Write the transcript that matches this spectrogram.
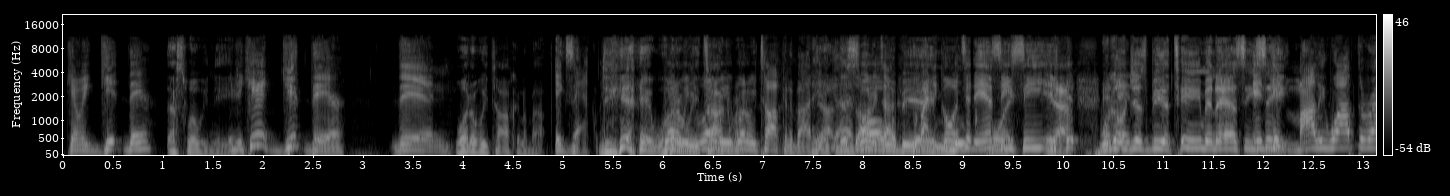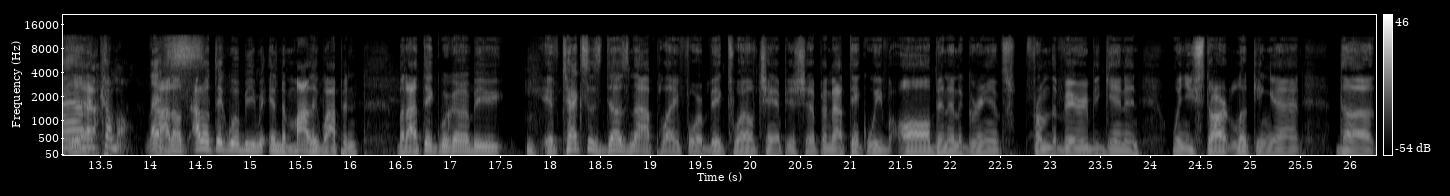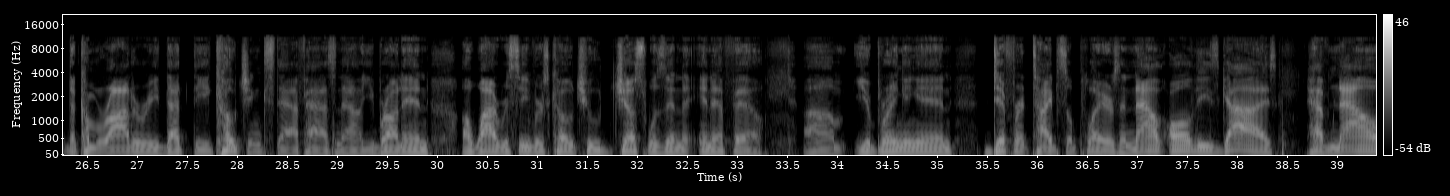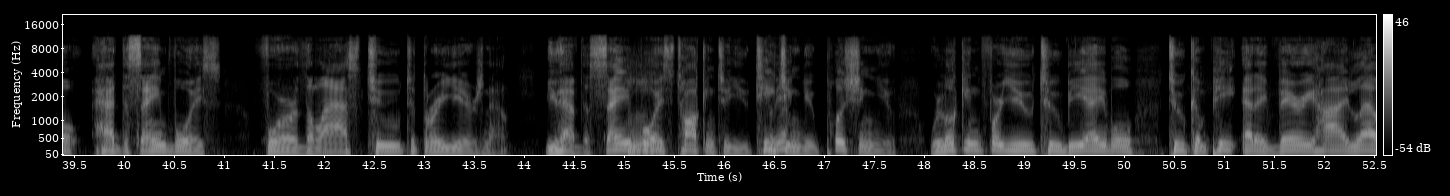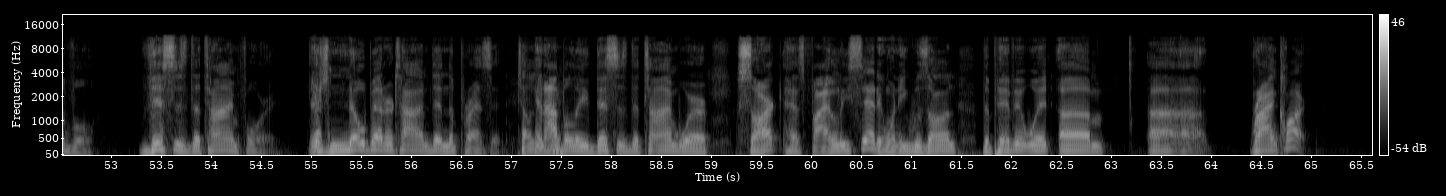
Can we get there? That's what we need. If you can't get there, then What are we talking about? exactly. Yeah, what, are we, what talking are we, about? What are we talking about here, Yeah, guys? this What we all will be We're about to go into the point. SEC. and- Yeah, we're gonna then- just be a team in the SEC. and get mollywopped around. Yeah. Like, come on, I let's- don't. I don't think we'll be in the mollywhopping, but I think we're going to be. If Texas does not play for a Big 12 championship, and I think we've all been in agreement from the very beginning, when you start looking at the the camaraderie that the coaching staff has now, you brought in a wide receivers coach who just was in the NFL. Um, you're bringing in different types of players, and now all these guys have now had the same voice for the last two to three years now. You have the same Mm-hmm. voice talking to Oh, you, teaching you, pushing you. We're looking for you to be able to compete at a very high level. This is the time for it. There's no better time than the present. Totally and I believe this is the time where Sark has finally said it when he was on the pivot with um, uh, Ryan Clark.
